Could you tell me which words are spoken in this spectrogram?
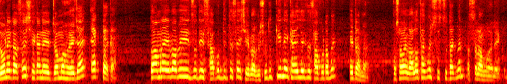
ডোনেট আছে, সেখানে জমা হয়ে যায় এক টাকা। তো আমরা এভাবেই যদি সাপোর্ট দিতে চাই, সেভাবে। শুধু কিনে খাইলে যে সাপোর্ট হবে, এটা না। তো সবাই ভালো থাকবেন, সুস্থ থাকবেন। আসসালামু আলাইকুম।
